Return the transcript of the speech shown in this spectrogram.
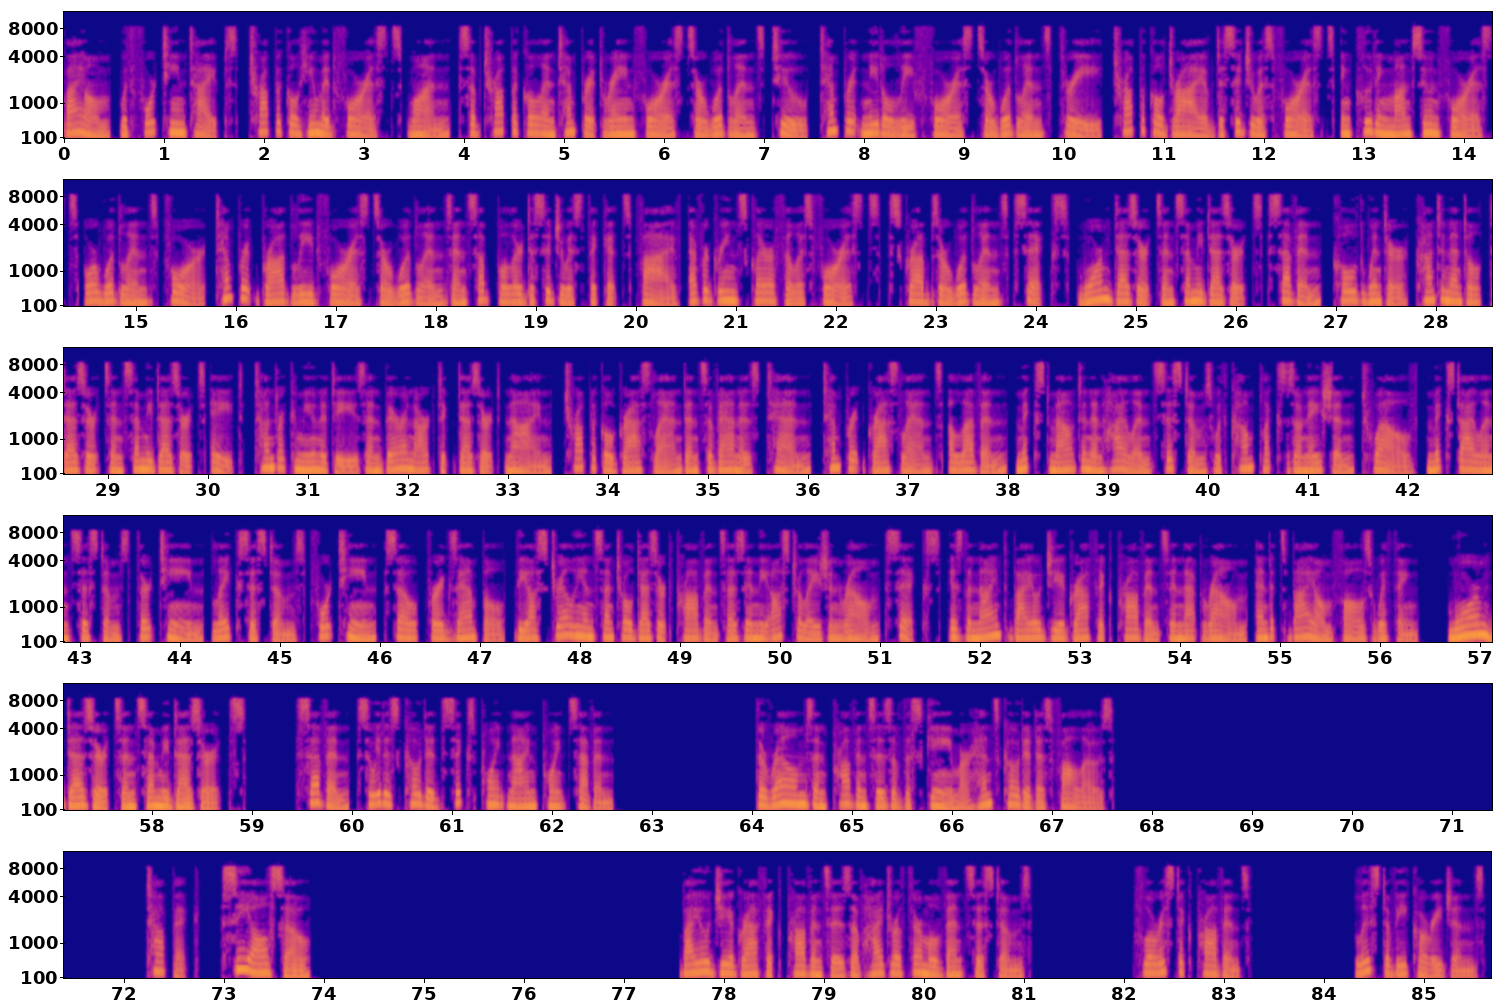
Biome, with 14 types, tropical humid forests 1, subtropical and temperate rain forests or woodlands 2, temperate needle-leaf forests or woodlands 3, tropical dry of deciduous forests including monsoon forests or woodlands 4, temperate broad-lead forests or woodlands and subpolar deciduous thickets 5, evergreen sclerophyllous forests, scrubs or woodlands 6, warm deserts and semi-deserts 7, cold winter continental deserts and semi-deserts 8, tundra communities and barren Arctic desert 9, tropical grassland and savannas 10, temperate grasslands 11, mixed mountain and highland systems with complex zonation 12, mixed island systems 13, lake systems 14. So, for example, the Australian Central Desert Province is in the Australasian realm 6, is the ninth biogeographic province in that realm, and its biome falls within warm deserts and semi-deserts. 7, so it is coded 6.9.7. The realms and provinces of the scheme are hence coded as follows. See also. Biogeographic provinces of hydrothermal vent systems. Floristic province. List of ecoregions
